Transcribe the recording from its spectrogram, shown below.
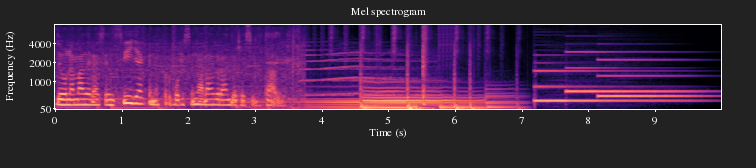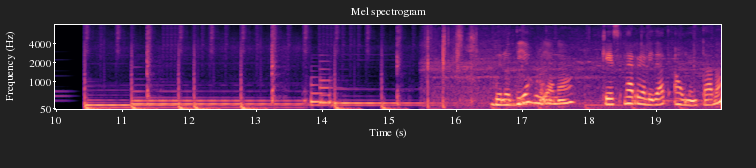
de una manera sencilla que nos proporcionará grandes resultados. Buenos días, Juliana. ¿Qué es la realidad aumentada?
